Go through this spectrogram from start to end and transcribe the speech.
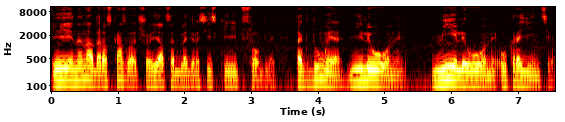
І не треба розказувати, що я це, блядь, російське ПСО, блядь. Так думає мільйони, мільйони українців.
